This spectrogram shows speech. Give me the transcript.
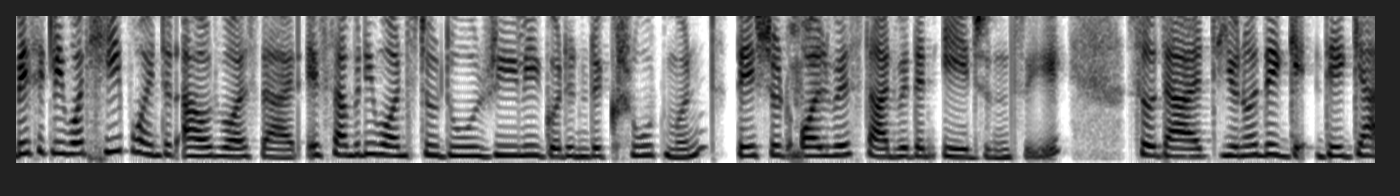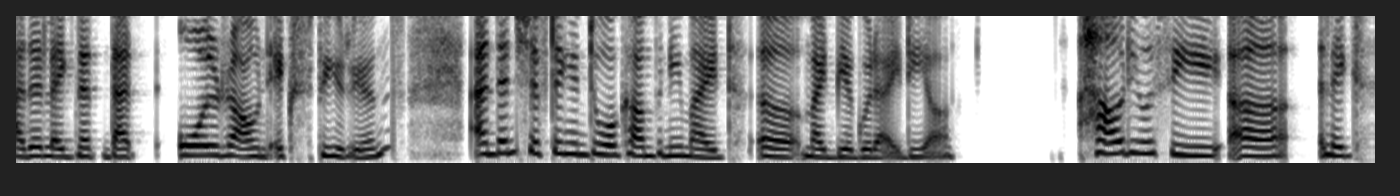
basically what he pointed out was that if somebody wants to do really good in recruitment, they should mm-hmm. always start with an agency, so that you know they they gather like that that all round experience, and then shifting into a company might uh, might be a good idea how do you see uh, like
